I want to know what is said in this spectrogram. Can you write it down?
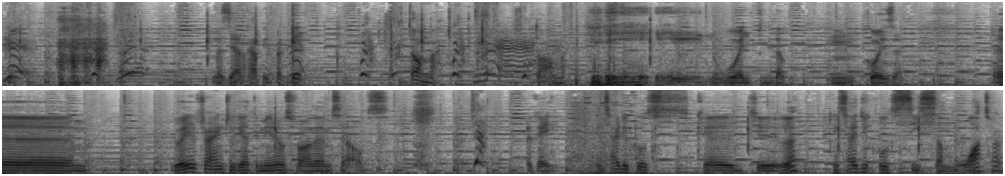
Demasiado rápido para ti! Toma! Toma! no olho, filho da... Hum, coisa. Um, the whale trying to get the minerals for themselves. Okay. Inside you could, could uh, inside you could see some water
